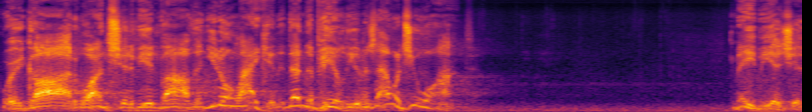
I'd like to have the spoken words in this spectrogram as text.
where God wants you to be involved and you don't like it. It doesn't appeal to you. It's not what you want. Maybe as you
